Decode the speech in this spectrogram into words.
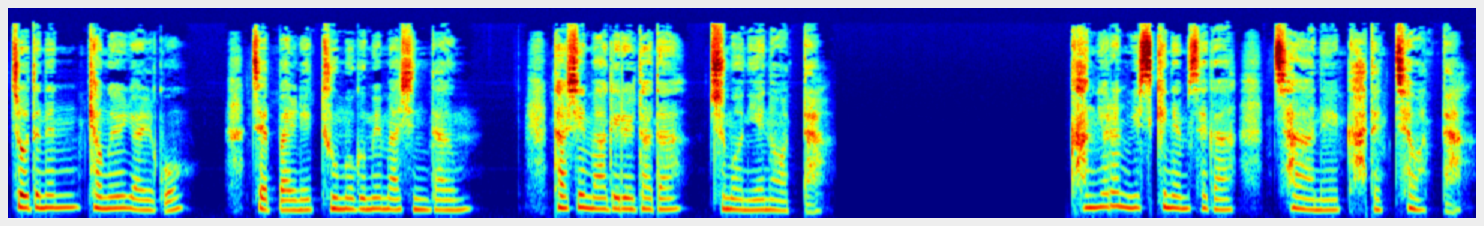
조드는 병을 열고 재빨리 두 모금을 마신 다음 다시 마개를 닫아 주머니에 넣었다. 강렬한 위스키 냄새가 차 안을 가득 채웠다.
